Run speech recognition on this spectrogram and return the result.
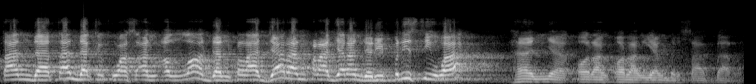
tanda-tanda kekuasaan Allah dan pelajaran-pelajaran dari peristiwa hanya orang-orang yang bersabar.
